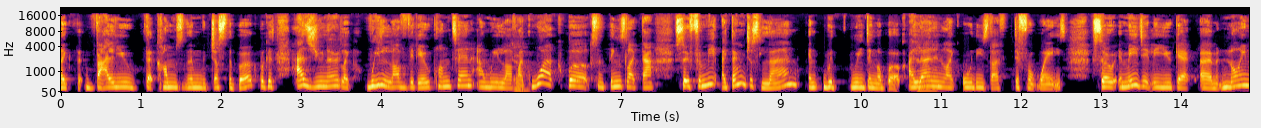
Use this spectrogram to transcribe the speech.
like the value that comes then with just the book because as you know like we love video content and we love Yeah. like workbooks and things like that so for me i don't just learn in, with reading a book i learn in like all these dif- different ways so immediately you get um, nine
